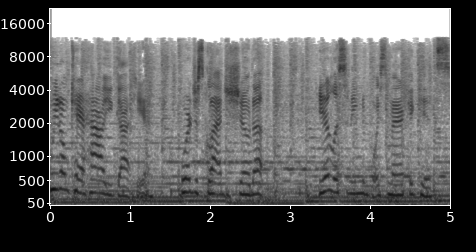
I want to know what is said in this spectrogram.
We don't care how you got here. We're just glad you showed up. You're listening to Voice America Kids.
